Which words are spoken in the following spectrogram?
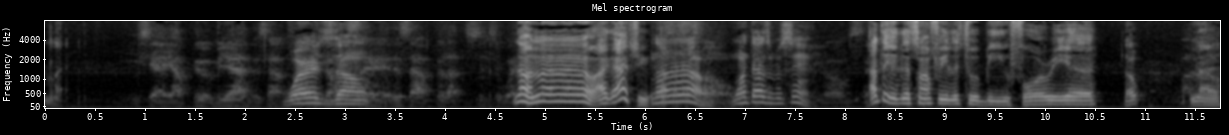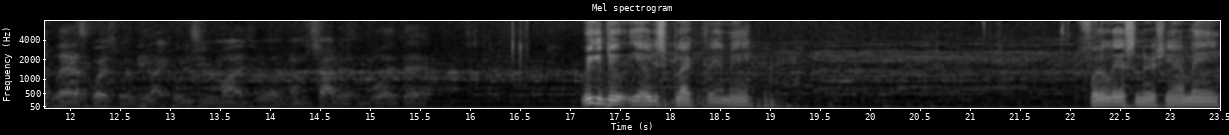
You see how y'all feel me out? This how Words you know what I'm don't- saying? This how I feel out the situation. No, no, no, no, no. I got you. No, no, no. One thousand percent. You know what I'm? I think a good song for you to listen to would be Euphoria. Nope. No. We could do, yeah, we just black thing, I mean. For the listeners, you know what I mean?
